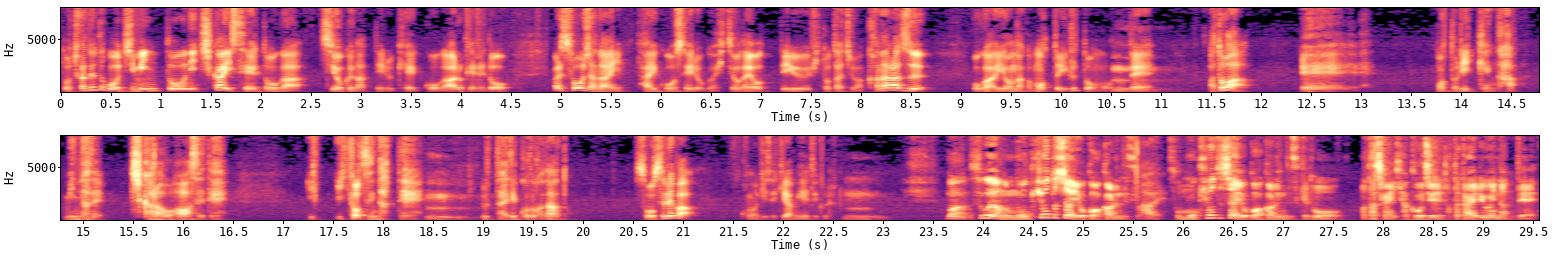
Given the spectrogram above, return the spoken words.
どっちかというとこう自民党に近い政党が強くなっている傾向があるけれどやっぱりそうじゃない対抗勢力が必要だよっていう人たちは必ず僕は世の中もっといると思うので、あとは、えーもっと立憲がみんなで力を合わせて、い一つになって訴えていくことかなと。そうすれば、この議席が見えてくる。うんまあ、すごいあの、目標としてはよくわかるんですよ。はいそう、目標としてはよくわかるんですけど、まあ確かに150で戦えるようになって、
